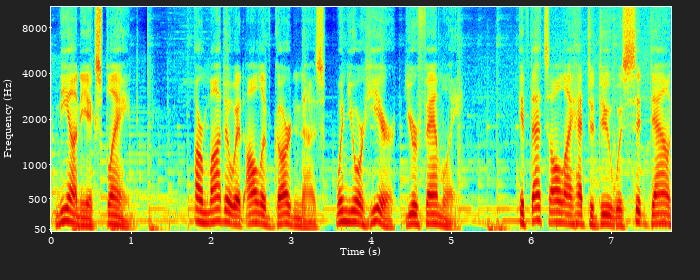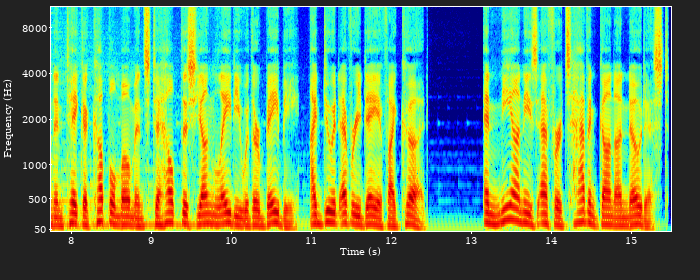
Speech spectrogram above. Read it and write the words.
Niani explained. Our motto at Olive Garden is, when you're here, you're family. If that's all I had to do was sit down and take a couple moments to help this young lady with her baby, I'd do it every day if I could. And Niani's efforts haven't gone unnoticed.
